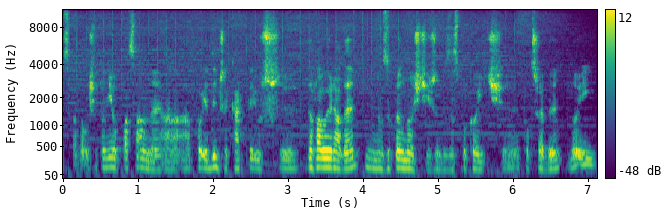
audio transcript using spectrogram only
Stawało się to nieopłacalne, a, a pojedyncze karty już dawały radę w zupełności, żeby zaspokoić e, potrzeby. No i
